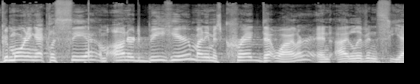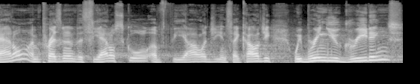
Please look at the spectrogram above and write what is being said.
Good morning, Ecclesia. I'm honored to be here. My name is Craig Detweiler, and I live in Seattle. I'm president of the Seattle School of Theology and Psychology. We bring you greetings,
